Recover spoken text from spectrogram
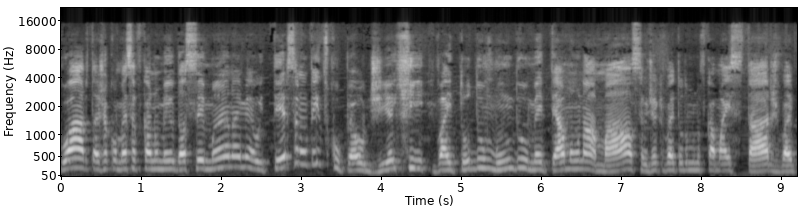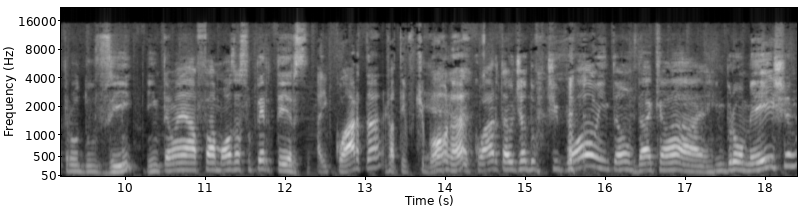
quarta já começa a ficar no meio da semana, e, meu, e terça não tem desculpa, é o dia que vai todo mundo meter a mão na massa, é o dia que vai todo mundo ficar mais tarde, vai produzir, então é a famosa super terça. Aí quarta já tem futebol, é, né? Quarta é o dia do futebol, então dá aquela embromation.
